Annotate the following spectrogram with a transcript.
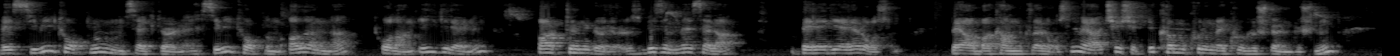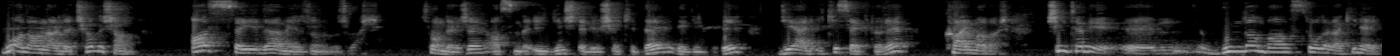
ve sivil toplum sektörüne, sivil toplum alanına olan ilgilerinin arttığını görüyoruz. Bizim mesela belediyeler olsun veya bakanlıklar olsun veya çeşitli kamu kurum ve kuruluşlarını düşünün. Bu alanlarda çalışan az sayıda mezunumuz var. Son derece aslında ilginç de bir şekilde dediğim gibi diğer iki sektöre kayma var. Şimdi tabii bundan bağımsız olarak yine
